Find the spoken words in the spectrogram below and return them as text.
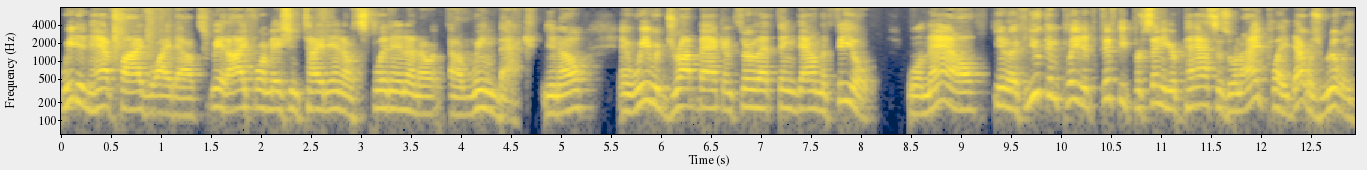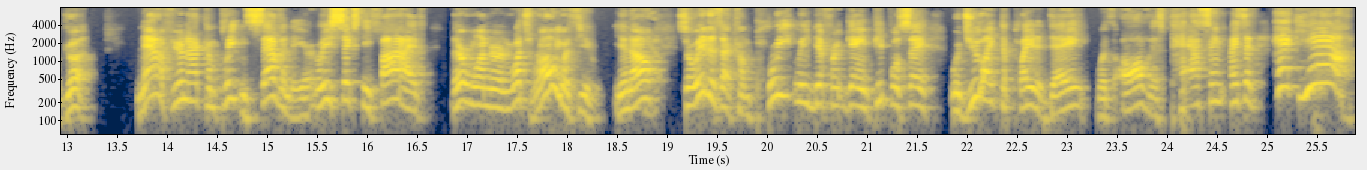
we didn't have five wideouts. We had I formation tight end, a split in, and a, a wing back, you know, and we would drop back and throw that thing down the field. Well, now, you know, if you completed 50% of your passes when I played, that was really good. Now, if you're not completing 70 or at least 65, they're wondering what's wrong with you, you know? So it is a completely different game. People say, Would you like to play today with all this passing? I said, Heck yeah.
